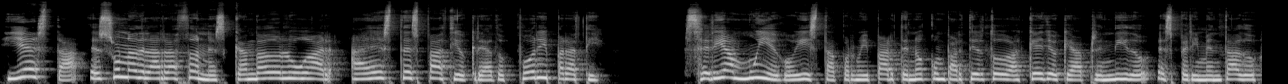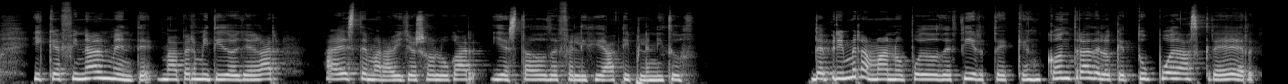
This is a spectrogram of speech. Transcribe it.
Y esta es una de las razones que han dado lugar a este espacio creado por y para ti. Sería muy egoísta por mi parte no compartir todo aquello que he aprendido, experimentado y que finalmente me ha permitido llegar a este maravilloso lugar y estado de felicidad y plenitud. De primera mano puedo decirte que en contra de lo que tú puedas creer,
